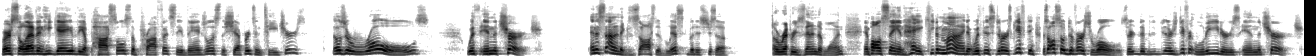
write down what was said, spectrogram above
Verse 11, he gave the apostles, the prophets, the evangelists, the shepherds, and teachers. Those are roles within the church. And it's not an exhaustive list, but it's just a, a representative one. And Paul's saying, hey, keep in mind that with this diverse gifting, there's also diverse roles. There, there's different leaders in the church.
